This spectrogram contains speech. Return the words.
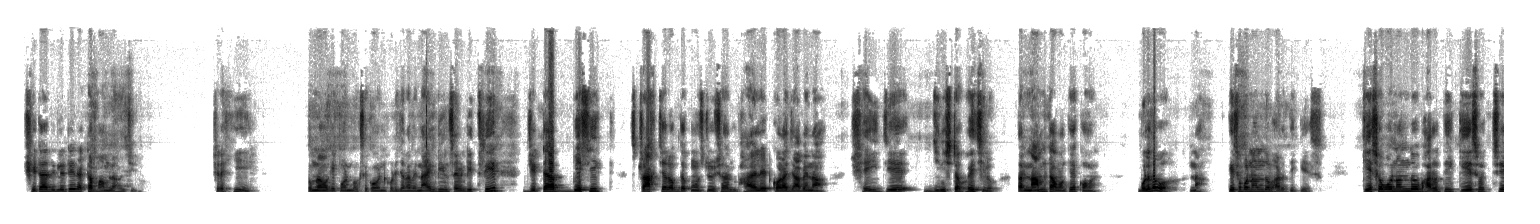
সেটা রিলেটেড একটা মামলা হয়েছিল। সেটা কি? তোমরা আমাকে কমেন্ট বক্সে কমেন্ট করে জানাবে। নাইনটিন সেভেন্টি থ্রির যেটা basic structure of the constitution violate করা যাবে না। সেই যে জিনিসটা হয়েছিল, তার নামটা আমাকে কমে বলে দেবো? না। কেশবানন্দ ভারতী কেস কেশবানন্দ ভারতী কেস হচ্ছে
